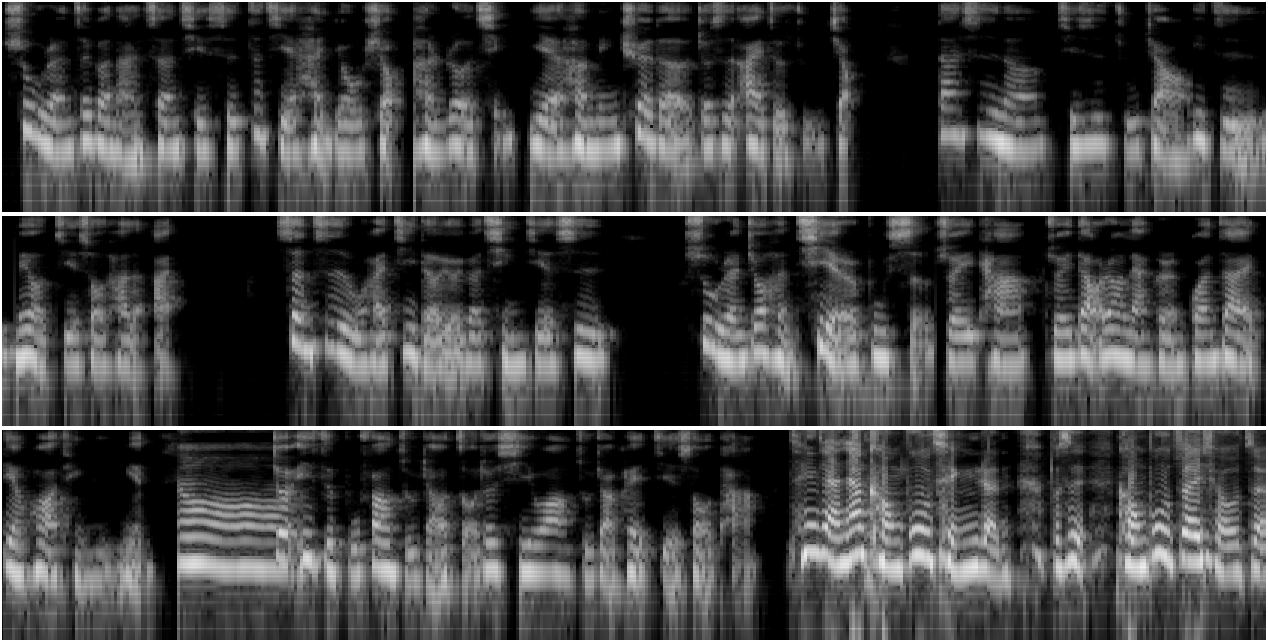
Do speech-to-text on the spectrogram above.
树人这个男生其实自己也很优秀、很热情，也很明确的就是爱着主角。但是呢，其实主角一直没有接受他的爱。甚至我还记得有一个情节是，树人就很锲而不舍追他，追到让两个人关在电话亭里面，哦，就一直不放主角走，就希望主角可以接受他。听起来像恐怖情人，不是恐怖追求者。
